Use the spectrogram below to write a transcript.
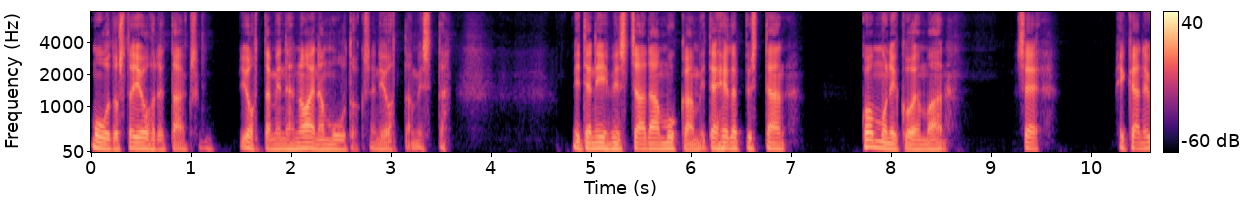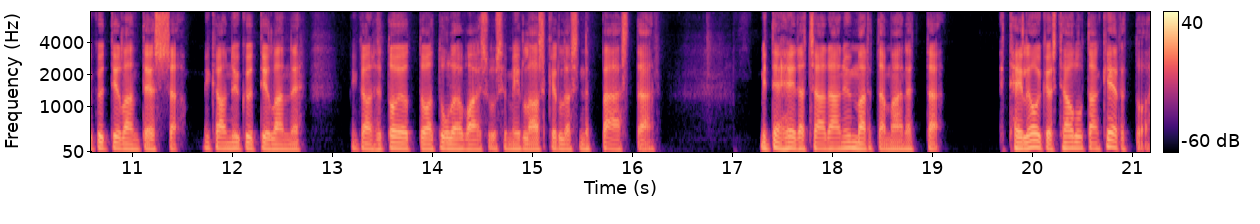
muutosta johdetaan. Johtaminen on aina muutoksen johtamista. Miten ihmiset saadaan mukaan, miten heille pystytään kommunikoimaan se, mikä nykytilanteessa, mikä on nykytilanne, mikä on se toivottava tulevaisuus ja millä askelilla sinne päästään. Miten heidät saadaan ymmärtämään, että, että heille oikeasti halutaan kertoa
